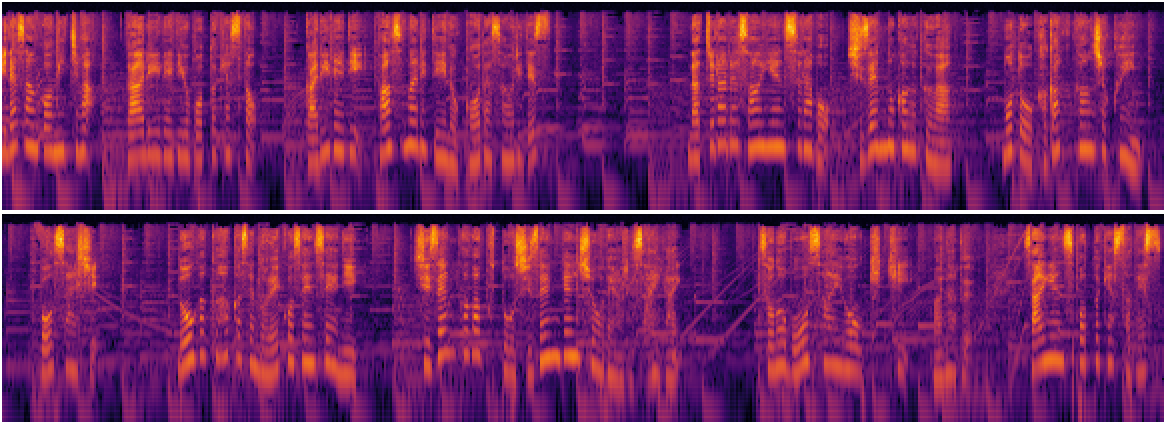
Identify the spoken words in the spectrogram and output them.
皆さんこんにちは。ガーリーレディオポッドキャスト。ガリレディパーソナリティの高田沙織です。ナチュラルサイエンスラボ自然の科学は元科学館職員防災士。農学博士の玲子先生に自然科学と自然現象である災害。その防災を聞き学ぶサイエンスポッドキャストです。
